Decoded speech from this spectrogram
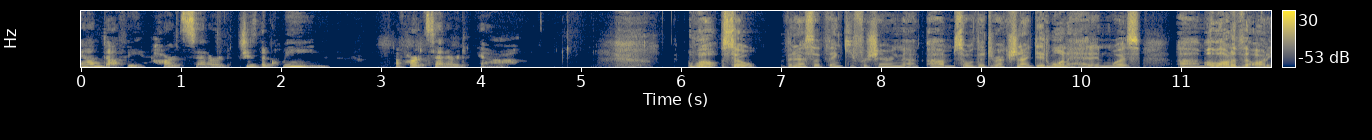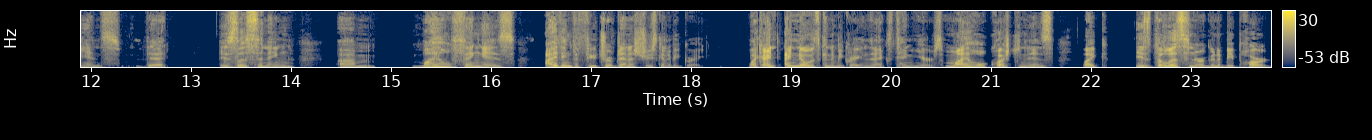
Anne Duffy, heart-centered. She's the queen of heart-centered. Yeah. Well, so Vanessa, thank you for sharing that. Um, so the direction I did want to head in was um, a lot of the audience that is listening. Um, my whole thing is, I think the future of dentistry is going to be great. Like I, I know it's going to be great in the next 10 years. My whole question is like, is the listener going to be part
